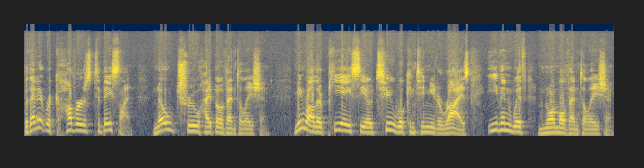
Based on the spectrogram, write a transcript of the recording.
but then it recovers to baseline. No true hypoventilation. Meanwhile, their PaCO2 will continue to rise even with normal ventilation.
